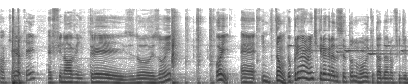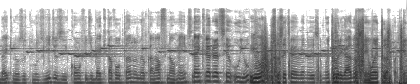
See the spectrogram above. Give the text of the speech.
Ok, ok. F9 em 3, 2, 1 e... Oi, é, então, eu primeiramente queria agradecer todo mundo que tá dando feedback nos últimos vídeos e com o feedback tá voltando no meu canal finalmente. Também queria agradecer o Yu. Yu, se você estiver vendo isso, muito obrigado, assim, muito da plaquinha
